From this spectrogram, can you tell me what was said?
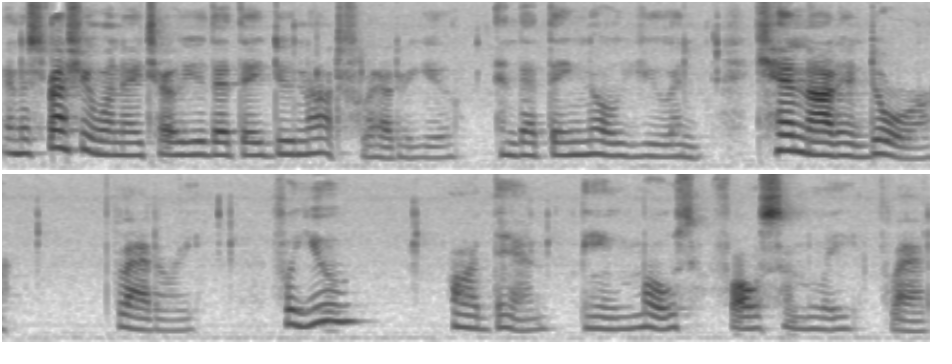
and especially when they tell you that they do not flatter you and that they know you and cannot endure flattery. For you are then being most falsely flattered.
